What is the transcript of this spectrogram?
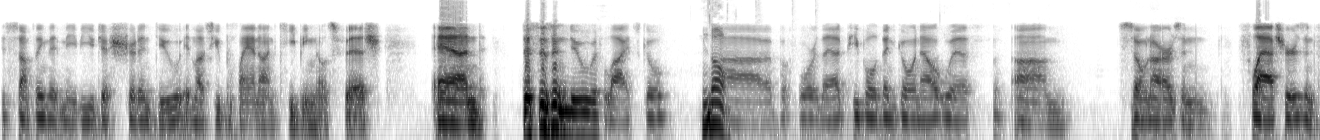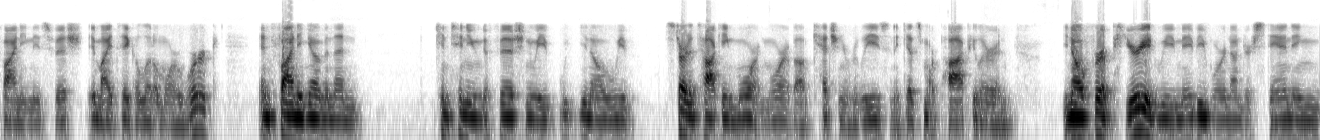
is something that maybe you just shouldn't do unless you plan on keeping those fish, and this isn't new with LiveScope. No. Uh, before that, people have been going out with um, sonars and flashers and finding these fish. It might take a little more work and finding them and then continuing to fish. And we, you know, we've started talking more and more about catch and release, and it gets more popular. And you know, for a period, we maybe weren't understanding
